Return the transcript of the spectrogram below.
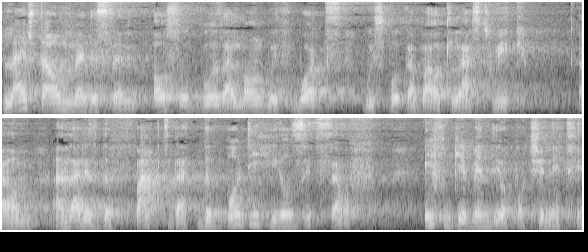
lifestyle medicine also goes along with what we spoke about last week um, and that is the fact that the body heals itself if given the opportunity.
